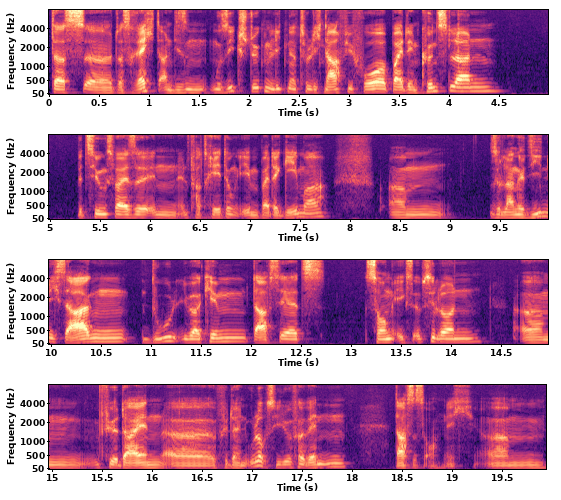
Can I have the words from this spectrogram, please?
das, äh, das Recht an diesen Musikstücken liegt natürlich nach wie vor bei den Künstlern, beziehungsweise in, in Vertretung eben bei der GEMA. Ähm, solange die nicht sagen, du, lieber Kim, darfst jetzt Song XY ähm, für, dein, äh, für dein Urlaubsvideo verwenden, darfst es auch nicht. Ähm,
